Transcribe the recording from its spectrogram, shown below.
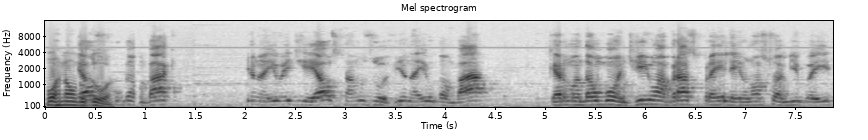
Por não, Dudu. O Gambá, tá aí, o Edielso está nos ouvindo aí, o Gambá. Quero mandar um bom dia e um abraço para ele aí, o nosso amigo aí,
